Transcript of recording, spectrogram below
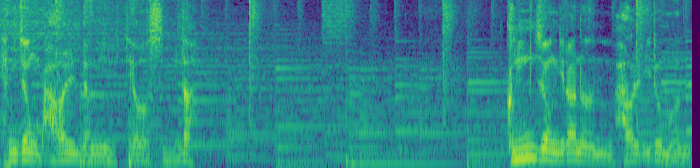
행정마을명이 되었습니다. 금정이라는 마을 이름은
